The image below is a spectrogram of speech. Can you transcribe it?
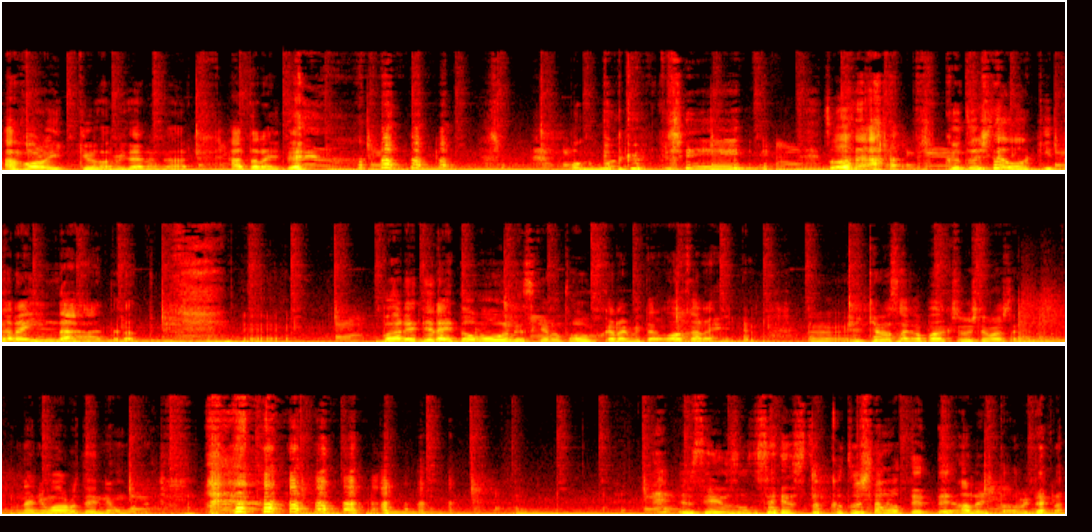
アホの一休さんみたいなのが働いて。ポクポクピシーン。そうだ。靴下を切ったらいいんだってなって、えーバレてないと思うんですけど遠くから見たら分からへんけど、うん、池野さんが爆笑してましたけど。何笑ってんねん思って。センスセンスと靴下持ってってあの人みたいな。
